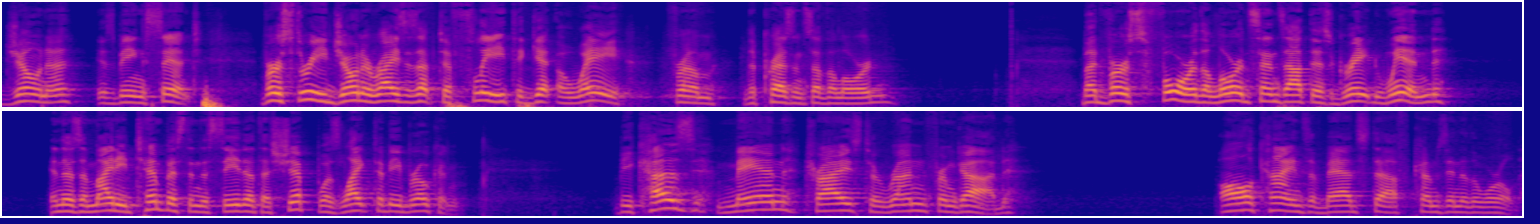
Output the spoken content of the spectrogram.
Jonah is being sent. Verse 3 Jonah rises up to flee to get away from the presence of the Lord. But verse 4 the Lord sends out this great wind and there's a mighty tempest in the sea that the ship was like to be broken. Because man tries to run from God, all kinds of bad stuff comes into the world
